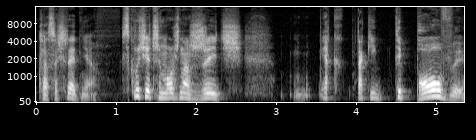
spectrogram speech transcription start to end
klasa średnia? W skrócie, czy można żyć mm, jak taki typowy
